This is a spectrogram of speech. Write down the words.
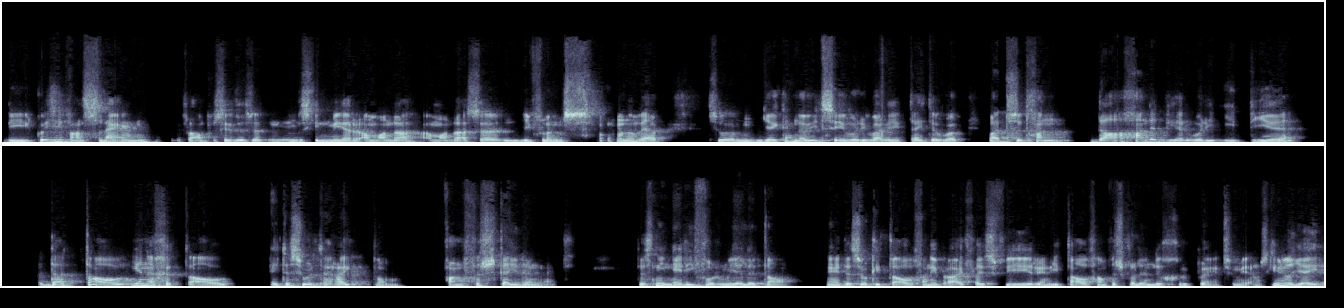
die kwessie van slang, vir amper sê dis miskien meer Amanda Amanda se lieflingsonderwerp. So jy kan nou iets sê oor die variëteite ook, maar dit gaan daar gaan dit weer oor die idee dat taal enige taal het 'n soort rykdom van verskeidenheid. Dis nie net die formele taal Nee, dit is ook die taal van die braaivleisvuur en die taal van verskillende groepe en so meer. Miskien wil jy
